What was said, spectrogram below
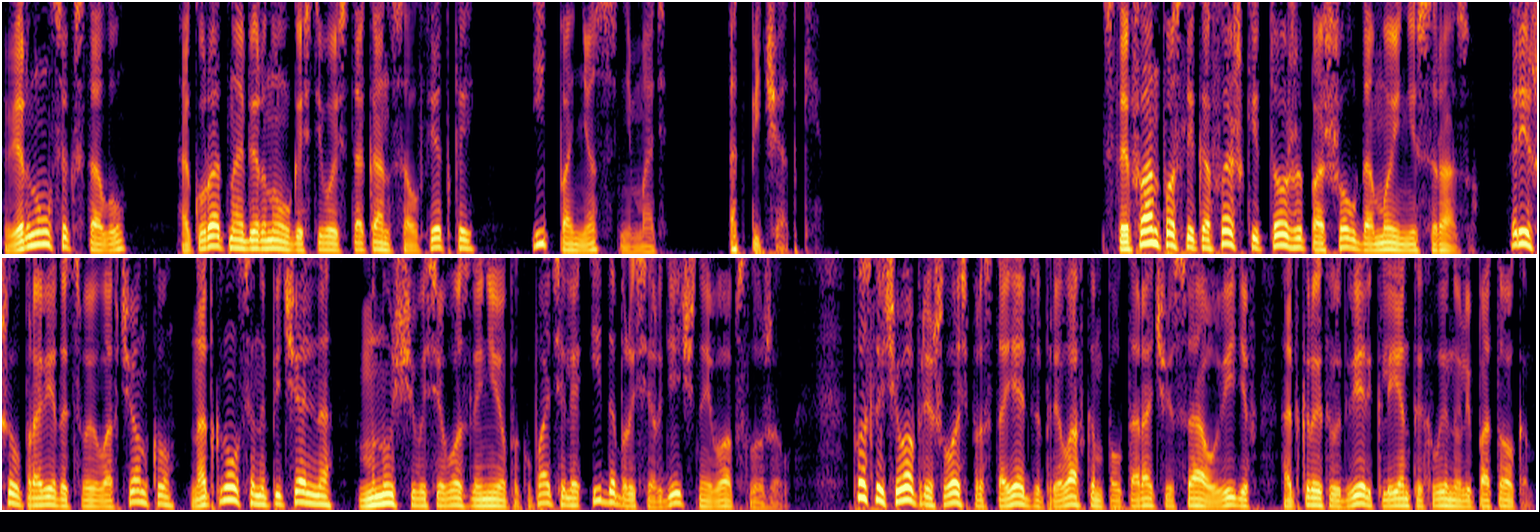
Вернулся к столу, аккуратно обернул гостевой стакан салфеткой и понес снимать отпечатки. Стефан после кафешки тоже пошел домой не сразу. Решил проведать свою ловчонку, наткнулся на печально мнущегося возле нее покупателя и добросердечно его обслужил. После чего пришлось простоять за прилавком полтора часа, увидев открытую дверь, клиенты хлынули потоком.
